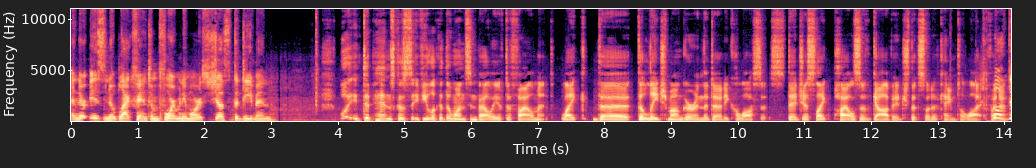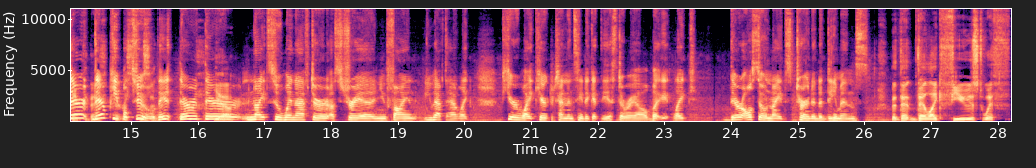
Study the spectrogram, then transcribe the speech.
and there is no black phantom form anymore it's just the demon Well, it depends because if you look at the ones in Valley of Defilement, like the the Leechmonger and the Dirty Colossus, they're just like piles of garbage that sort of came to life. Well they're they're, people too they they're they're knights who went after Astraea and you find you have to have like pure white character tendency to get the Istarelle but it, like they're also knights turned into demons but they're they're like fused with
